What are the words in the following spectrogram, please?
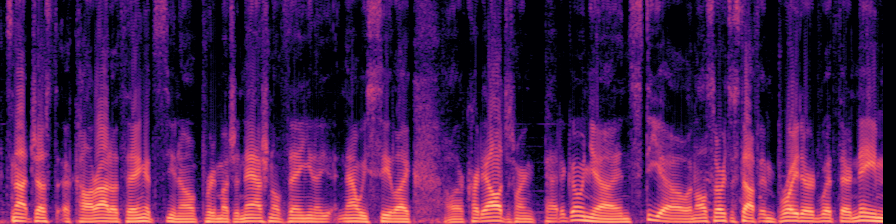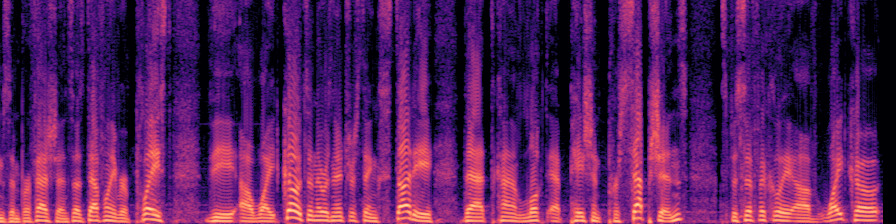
it's not just a Colorado thing, it's, you know, pretty much a national thing. You know, now we see like all our cardiologists wearing Patagonia and Stio and all sorts of stuff embroidered with their names and professions. So it's definitely replaced the uh, white coats. And there was an interesting study that kind of looked at patient perceptions, specifically of white coat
